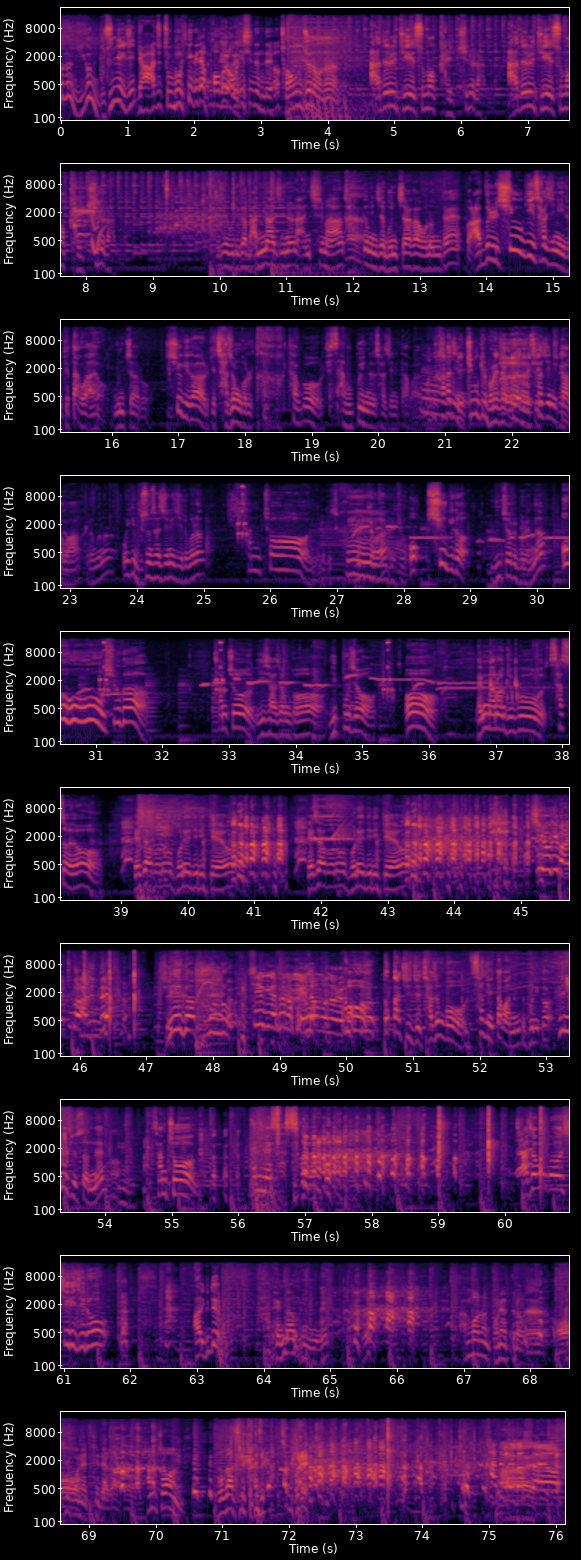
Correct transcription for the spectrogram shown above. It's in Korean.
이거는 이건 무슨 얘기지? 야 아주 두 분이 그냥 법을 그러지. 어기시는데요. 정준호는 아들 뒤에 숨어 갈취를 한다. 아들 뒤에 숨어 갈취를 한다. 이제 우리가 만나지는 않지만 가끔 이제 문자가 오는데 아들 시욱이 사진이 이렇게 딱 와요 문자로 시욱이가 이렇게 자전거를 탁 타고 이렇게 싹 웃고 있는 사진이 딱 와요 사진 친구끼리 보내자. 네, 우리가 사진이 딱와 그러면은 어 이게 무슨 사진이지 이러면은 삼촌 이렇게 쫙 이렇게 와요 이렇게 어 시욱이가 문자를 보냈나? 어어어 시욱아 삼촌 이 자전거. 이쁘죠? 어 100만 원 주고 샀어요. 계좌번호 보내드릴게요. 계좌번호 보내드릴게요. 시욱이 말투가 아닌데? 얘가 그걸로. 시욱이가 설마 계좌번호를. 한 번은 똑같이 이제 자전거 사진이 딱 왔는데 보니까 헬멧을 썼네. 삼촌 헬멧 샀어요. 자전거 시리즈로 아니 근데 다 100만 원이니? 한 번은 보냈더라고. 요 네. 다시 어. 보냈지 내가. 삼촌 보가스까지 같이 보냈. 가득 읽었어요.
